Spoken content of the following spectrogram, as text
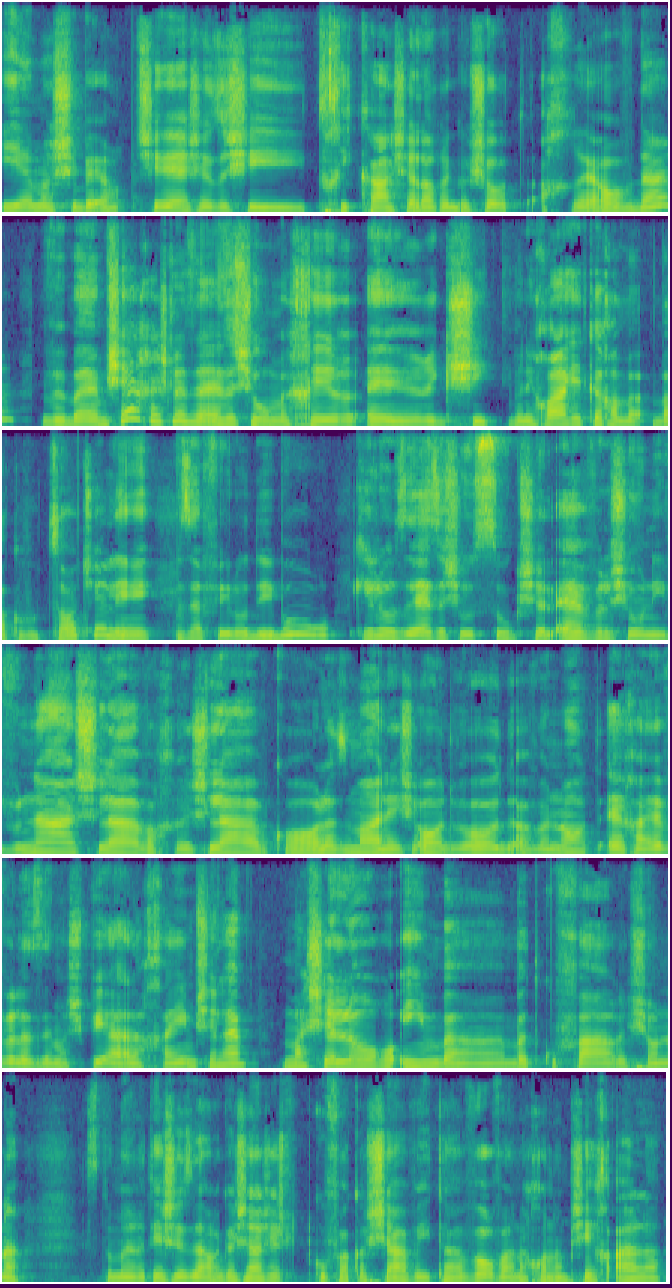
יהיה משבר, שיש איזושהי דחיקה של הרגשות אחרי האובדן, ובהמשך יש לזה איזשהו מחיר אה, רגשי. ואני יכולה להגיד ככה, בקבוצות שלי זה אפילו דיבור, כאילו זה איזשהו סוג של אבל שהוא נבנה שלב אחרי שלב, כל הזמן יש עוד ועוד הבנות איך האבל הזה משפיע על החיים שלהם, מה שלא רואים בתקופה הראשונה. זאת אומרת, יש איזו הרגשה שיש תקופה קשה והיא תעבור ואנחנו נמשיך הלאה,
